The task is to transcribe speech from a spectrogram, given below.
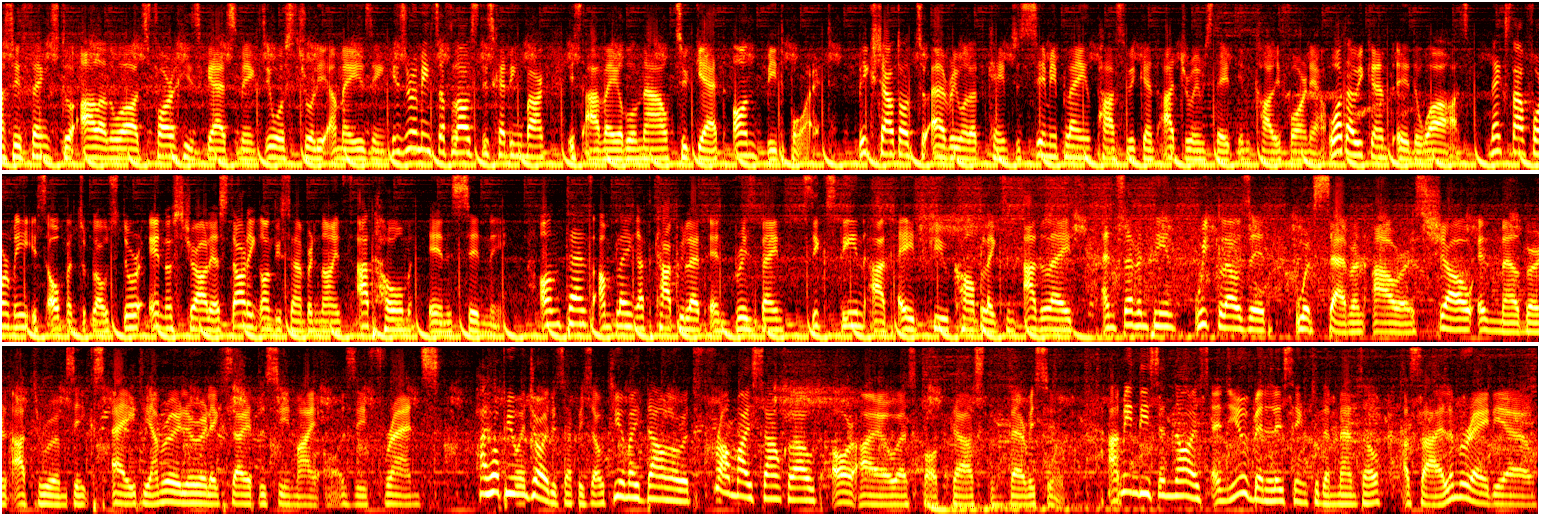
Massive thanks to Allen Watts for his guest mix, it was truly amazing. His remix of Lost is Heading Back is available now to get on Beatport. Big shout out to everyone that came to see me playing past weekend at Dreamstate in California. What a weekend it was! Next up for me is Open to Close Tour in Australia starting on December 9th at home in Sydney. On 10th, I'm playing at Capulet in Brisbane, 16 at HQ Complex in Adelaide, and 17th, we close it with 7 hours show in Melbourne at Room 680. I'm really, really excited to see my Aussie friends. I hope you enjoyed this episode. You may download it from my SoundCloud or iOS podcast very soon. I'm Indecent Noise, and you've been listening to the Mental Asylum Radio.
